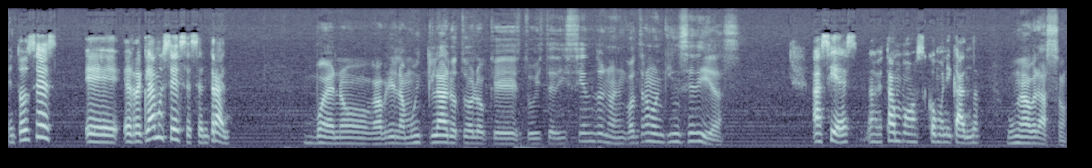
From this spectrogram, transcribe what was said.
Entonces, eh, el reclamo es ese, central. Bueno, Gabriela, muy claro todo lo que estuviste diciendo. Nos encontramos en 15 días. Así es, nos estamos comunicando. Un abrazo.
